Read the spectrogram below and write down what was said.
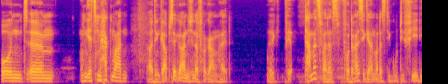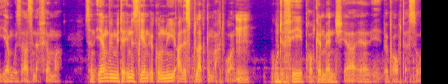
Und ähm, und jetzt merkt man, ah, den gab es ja gar nicht in der Vergangenheit. Damals war das, vor 30 Jahren war das die gute Fee, die irgendwo saß in der Firma. Ist dann irgendwie mit der industriellen Ökonomie alles platt gemacht worden. Mhm. Gute Fee, braucht kein Mensch, ja, wer braucht das so?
